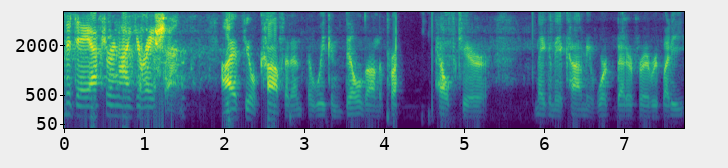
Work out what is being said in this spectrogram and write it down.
the day after inauguration? I feel confident that we can build on the pro- healthcare, making the economy work better for everybody.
